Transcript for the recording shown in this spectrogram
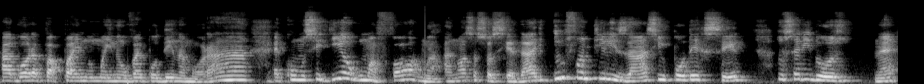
agora papai e mamãe não vai poder namorar. É como se de alguma forma a nossa sociedade infantilizasse o poder ser do ser idoso. Né?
